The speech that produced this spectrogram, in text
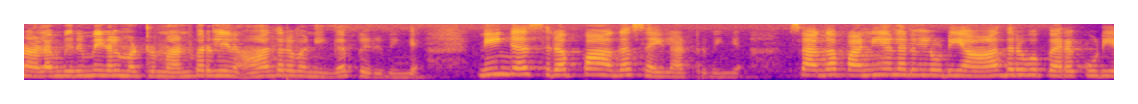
நலம் விரும்பிகள் மற்றும் நண்பர்களின் ஆதரவை நீங்கள் பெறுவீங்க. நீங்கள் சிறப்பாக செயலாற்றுவீங்க. சக பணியாளர்களுடைய ஆதரவு பெறக்கூடிய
